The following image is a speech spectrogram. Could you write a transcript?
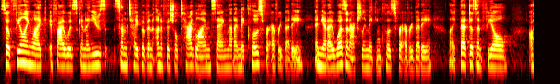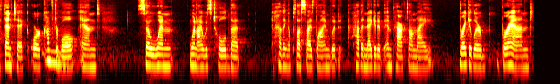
so feeling like if I was going to use some type of an unofficial tagline saying that I make clothes for everybody and yet I wasn't actually making clothes for everybody, like that doesn't feel authentic or comfortable mm. and so when when I was told that having a plus size line would have a negative impact on my regular brand,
